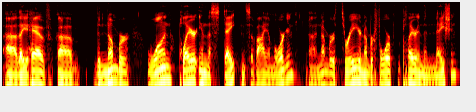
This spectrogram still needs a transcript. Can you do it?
Uh, they have um, the number one player in the state in Savia Morgan, uh, number three or number four player in the nation.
